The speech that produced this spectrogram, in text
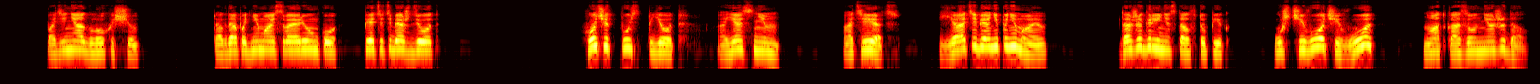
— Поди не оглох еще. — Тогда поднимай свою рюмку, Петя тебя ждет. — Хочет, пусть пьет, а я с ним «Отец, я тебя не понимаю». Даже Гриня стал в тупик. Уж чего-чего, но отказа он не ожидал.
